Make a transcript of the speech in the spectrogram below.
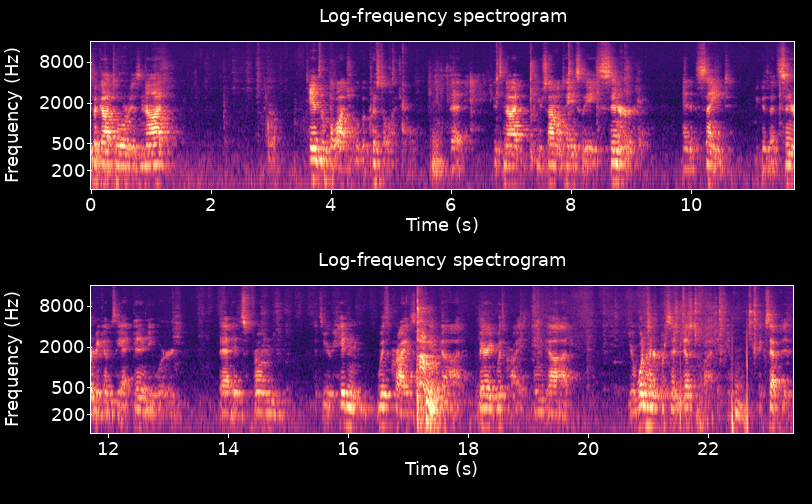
peccator is not anthropological, but Christological. That it's not, you're simultaneously a sinner and a saint, because that sinner becomes the identity word. That it's from, it's you're hidden with Christ in God, buried with Christ in God. You're 100% justified accepted,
